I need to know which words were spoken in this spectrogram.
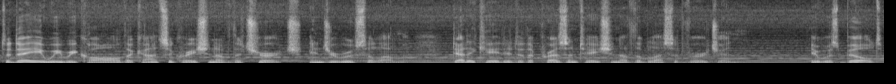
Today we recall the consecration of the Church in Jerusalem, dedicated to the presentation of the Blessed Virgin. It was built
